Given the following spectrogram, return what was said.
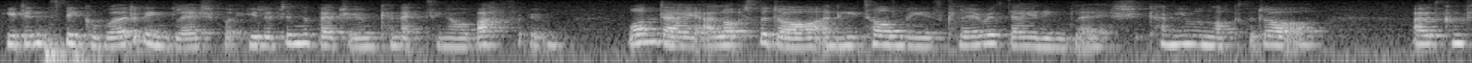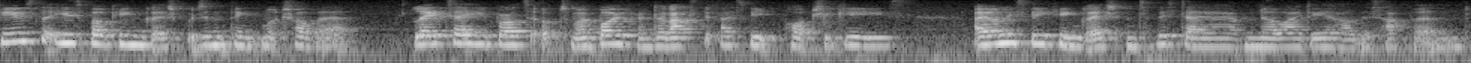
He didn't speak a word of English but he lived in the bedroom connecting our bathroom. One day I locked the door and he told me as clear as day in English, can you unlock the door? I was confused that he spoke English but didn't think much of it. Later he brought it up to my boyfriend and asked if I speak Portuguese. I only speak English and to this day I have no idea how this happened.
